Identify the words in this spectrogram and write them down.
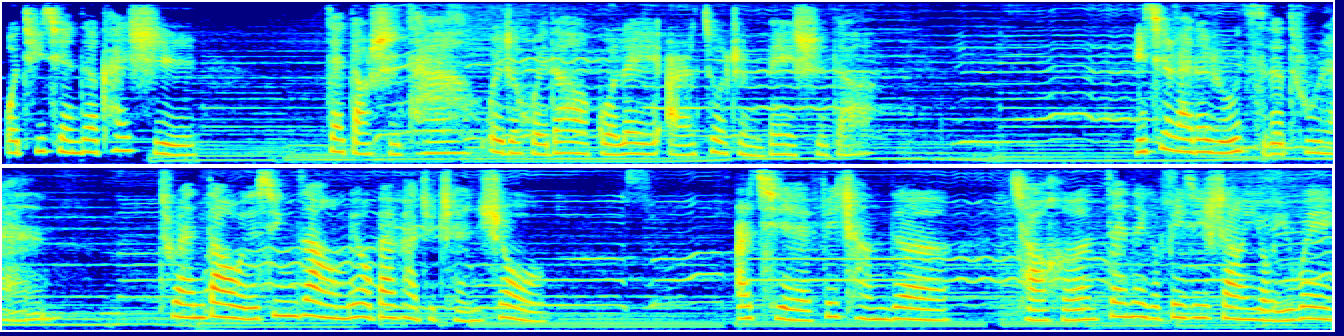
我提前的开始在倒时差，为着回到国内而做准备似的。一切来得如此的突然，突然到我的心脏没有办法去承受。而且非常的巧合，在那个飞机上有一位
